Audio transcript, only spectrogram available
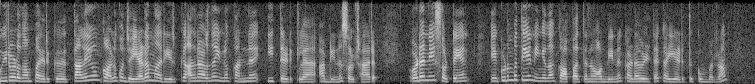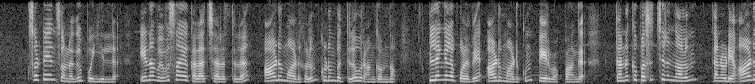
உயிரோட தான்ப்பா இருக்குது தலையும் காலும் கொஞ்சம் இடம் மாதிரி இருக்குது அதனால தான் இன்னும் கண்ணை ஈத்தெடுக்கல அப்படின்னு சொல்கிறாரு உடனே சொட்டையன் என் குடும்பத்தையே நீங்கள் தான் காப்பாற்றணும் அப்படின்னு கடவுள்கிட்ட கையெடுத்து கும்பிட்றான். சொட்டையன் சொன்னது பொய் இல்லை. ஏன்னா விவசாய கலாச்சாரத்தில் ஆடு மாடுகளும் குடும்பத்தில் ஒரு அங்கம்தான். பிள்ளைங்களை போலவே ஆடு மாடுக்கும் பேர் வைப்பாங்க. தனக்கு பசிச்சிருந்தாலும் தன்னுடைய ஆடு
